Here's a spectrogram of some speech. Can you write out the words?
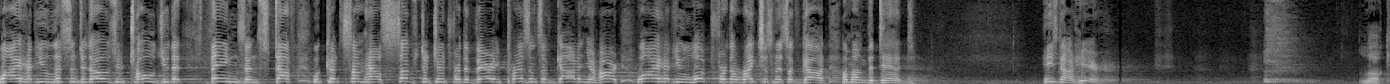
Why have you listened to those who told you that things and stuff could somehow substitute for the very presence of God in your heart? Why have you looked for the righteousness of God among the dead? He's not here. Look.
